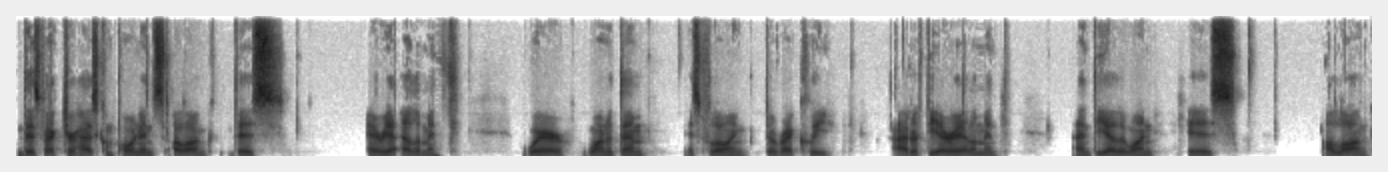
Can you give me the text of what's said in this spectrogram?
This vector has components along this area element where one of them is flowing directly out of the area element and the other one is along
